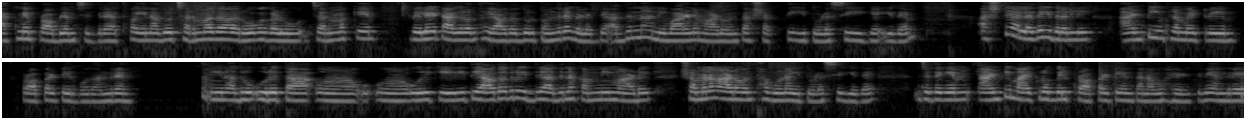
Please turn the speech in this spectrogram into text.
ಆ್ಯಕ್ನೆ ಪ್ರಾಬ್ಲಮ್ಸ್ ಇದ್ದರೆ ಅಥವಾ ಏನಾದರೂ ಚರ್ಮದ ರೋಗಗಳು, ಚರ್ಮಕ್ಕೆ ರಿಲೇಟ್ ಆಗಿರುವಂಥ ಯಾವುದಾದ್ರೂ ತೊಂದರೆಗಳಿದ್ದೆ ಅದನ್ನು ನಿವಾರಣೆ ಮಾಡುವಂಥ ಶಕ್ತಿ ಈ ತುಳಸಿಗೆ ಇದೆ. ಅಷ್ಟೇ ಅಲ್ಲದೆ ಇದರಲ್ಲಿ ಆ್ಯಂಟಿ ಇನ್ಫ್ಲಮೇಟ್ರಿ ಪ್ರಾಪರ್ಟಿ ಇರ್ಬೋದು ಅಂದರೆ ಏನಾದರೂ ಉರಿತ ಉರಿಕೆ ಈ ರೀತಿ ಯಾವುದಾದ್ರೂ ಇದ್ದರೆ ಅದನ್ನು ಕಮ್ಮಿ ಮಾಡಿ ಶಮನ ಮಾಡುವಂಥ ಗುಣ ಈ ತುಳಸಿಗಿದೆ. ಜೊತೆಗೆ ಆ್ಯಂಟಿ ಮೈಕ್ರೋಬಿಲ್ ಪ್ರಾಪರ್ಟಿ ಅಂತ ನಾವು ಹೇಳ್ತೀವಿ. ಅಂದರೆ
